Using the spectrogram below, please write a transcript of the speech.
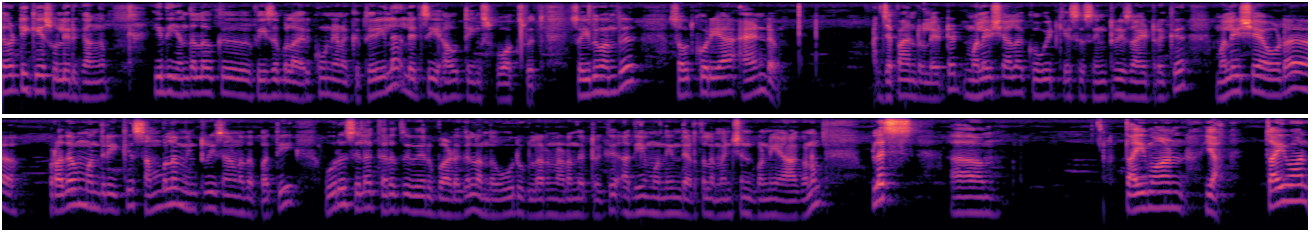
தேர்ட்டிக்கே சொல்லியிருக்காங்க. இது எந்த அளவுக்கு ஃபீஸபிளாக இருக்கும்னு எனக்கு தெரியல. Let see how things works with so இது வந்து South Korea and Japan related மலேசியாவில் கோவிட் கேசஸ் இன்க்ரீஸ் ஆகிட்டுருக்கு மலேசியாவோட பிரதம மந்திரிக்கு சம்பளம் இன்க்ரீஸ் ஆனதை பற்றி ஒரு சில கருத்து வேறுபாடுகள் அந்த ஊருக்குள்ளார நடந்துட்டுருக்கு. அதையும் வந்து இந்த இடத்துல மென்ஷன் பண்ணி ஆகணும். Plus Taiwan ya Taiwan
